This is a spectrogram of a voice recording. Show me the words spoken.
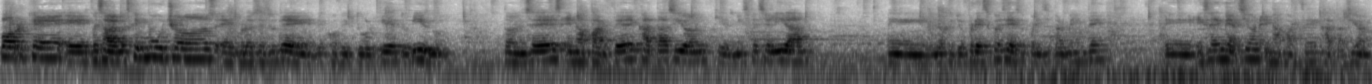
porque eh, pues sabemos que hay muchos eh, procesos de, de cofitur y de turismo. Entonces, en la parte de catación, que es mi especialidad, eh, lo que yo ofrezco es eso, principalmente esa inmersión en la parte de catación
